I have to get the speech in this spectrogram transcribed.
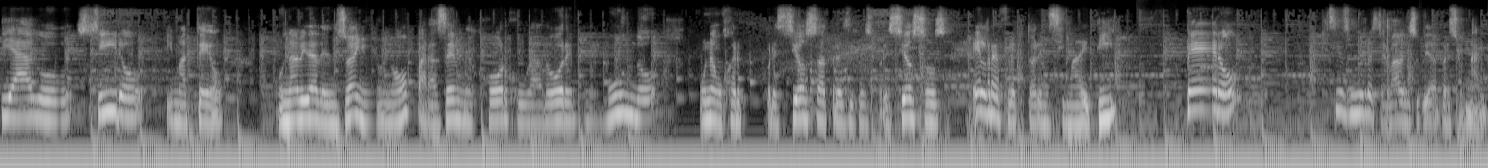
Tiago, Ciro y Mateo. Una vida de ensueño, ¿no? Para ser mejor jugador en el mundo, una mujer preciosa, tres hijos preciosos, el reflector encima de ti. Pero sí es muy reservado en su vida personal.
